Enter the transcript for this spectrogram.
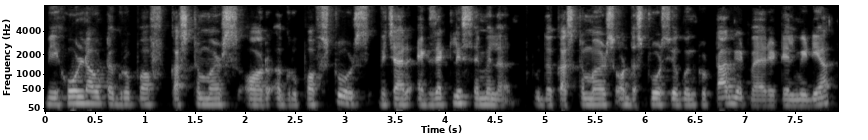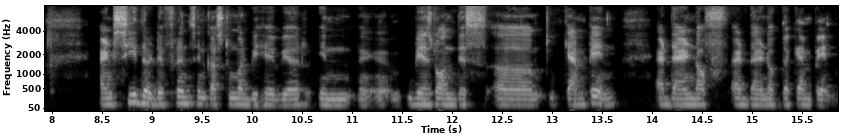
we hold out a group of customers or a group of stores which are exactly similar to the customers or the stores you're going to target via retail media and see the difference in customer behavior in uh, based on this uh, campaign at the end of at the end of the campaign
